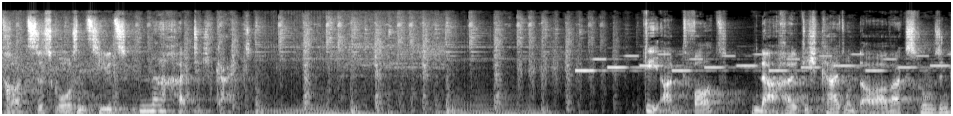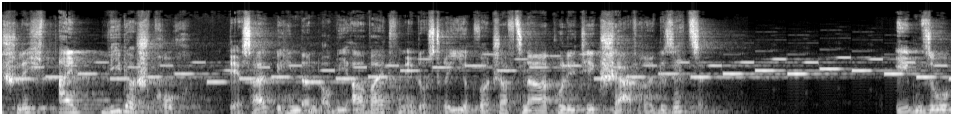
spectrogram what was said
Trotz des großen Ziels Nachhaltigkeit. Die Antwort? Nachhaltigkeit und Dauerwachstum sind schlicht ein Widerspruch Deshalb behindern Lobbyarbeit von Industrie- und wirtschaftsnaher Politik schärfere Gesetze. Ebenso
